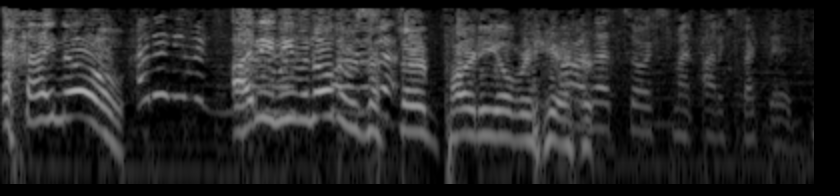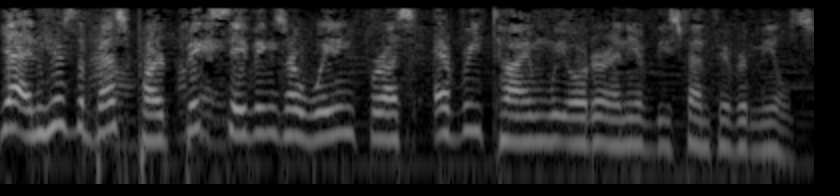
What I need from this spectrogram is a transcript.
I know. I didn't even. I didn't even know there was a third party over here. Oh, that's so unexpected. Yeah, and here's the best Wow, part. Big okay. savings are waiting for us every time we order any of these fan favorite meals.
